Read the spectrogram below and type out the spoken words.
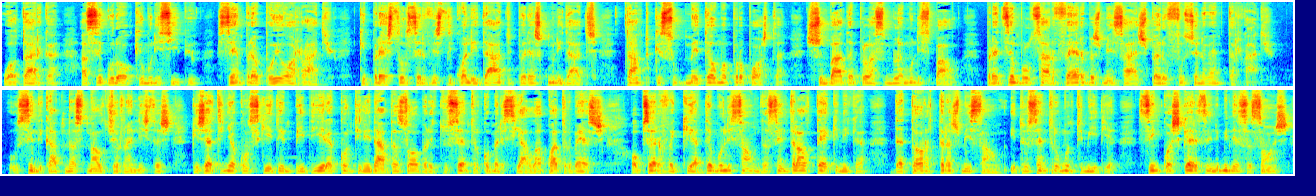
O autarca assegurou que o município sempre apoiou a rádio, que presta um serviço de qualidade para as comunidades, tanto que submeteu uma proposta, chumbada pela Assembleia Municipal, para desembolsar verbas mensais para o funcionamento da rádio. O Sindicato Nacional de Jornalistas, que já tinha conseguido impedir a continuidade das obras do centro comercial há quatro meses, observa que a demolição da central técnica, da torre de transmissão e do centro multimídia, sem quaisquer indemnizações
